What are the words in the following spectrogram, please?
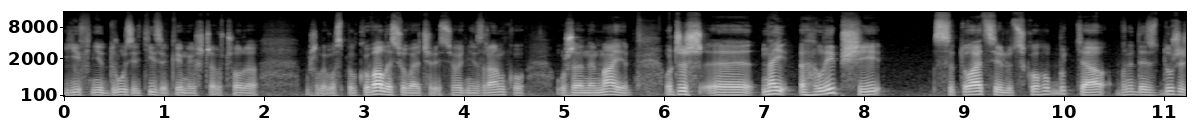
їхні друзі, ті, з якими ще вчора, можливо, спілкувалися увечері, сьогодні зранку вже немає. Отже ж, е, найглибші ситуації людського буття, вони десь дуже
